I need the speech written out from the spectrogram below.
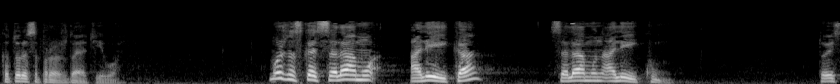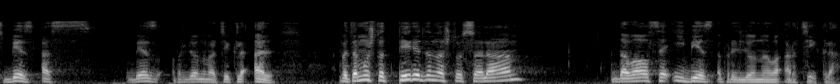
которые сопровождают его. Можно сказать саламу алейка, саламун алейкум. То есть без ас, без определенного артикля аль. Потому что передано, что салам давался и без определенного артикля.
